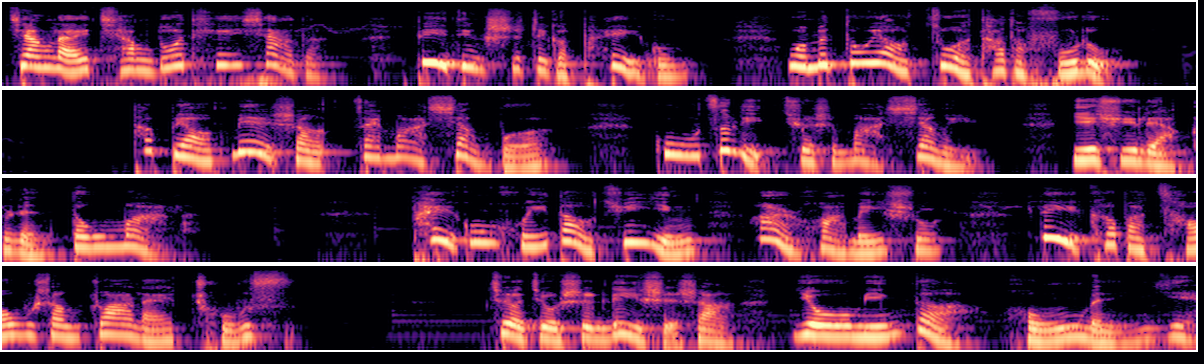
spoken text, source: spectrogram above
将来抢夺天下的必定是这个沛公，我们都要做他的俘虏。”他表面上在骂项伯，骨子里却是骂项羽。也许两个人都骂了。沛公回到军营，二话没说。立刻把曹无伤抓来处死，这就是历史上有名的鸿门宴。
